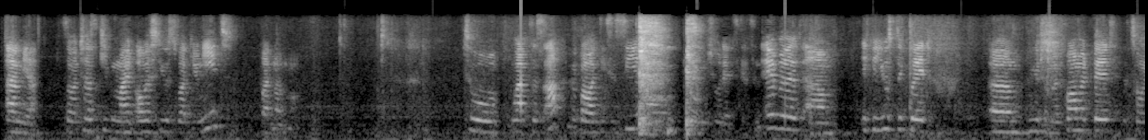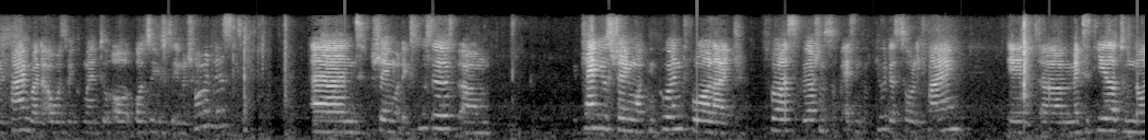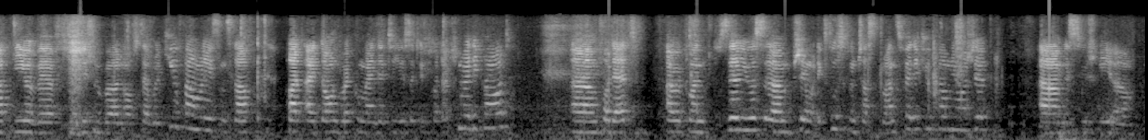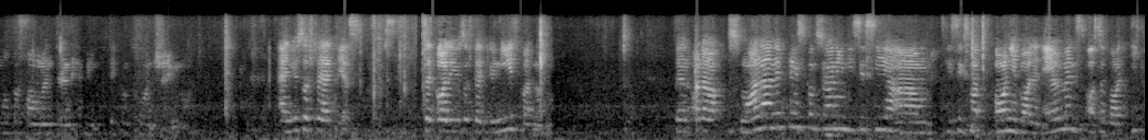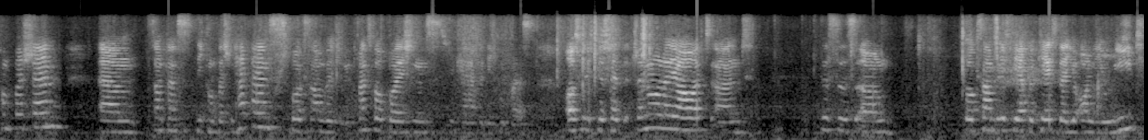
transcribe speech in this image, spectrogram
Um, yeah. So just keep in mind, always use what you need, but not more. To wrap this up about DCC, I'm sure that it gets enabled. Um, if you use the grid um, mutable format bit, it's totally fine, but I always recommend to also use the image format list. And sharing mode exclusive, um, you can use sharing mode concurrent for like first versions of async compute, that's totally fine. It um, makes it easier to not deal with the additional burden of several queue families and stuff, but I don't recommend it to use it in production ready code. Um, for that, I recommend still use um, sharing mode exclusive and just transfer the family ownership um, is usually uh, more performant than having the concurrent sharing mode. And user flag, yes, set all the user flag you need, but no. Then other smaller nitpicks concerning DCC, um, DCC is not only about enablement, it's also about decompression. Um, sometimes decompression happens. For example, during transfer operations, you can have a decompress. Also, if you set the general layout, and this is um, for example, if you have a case where you only read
